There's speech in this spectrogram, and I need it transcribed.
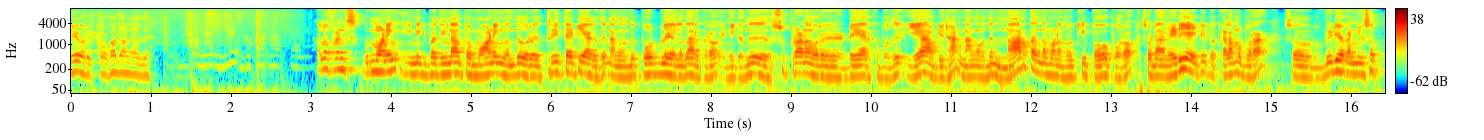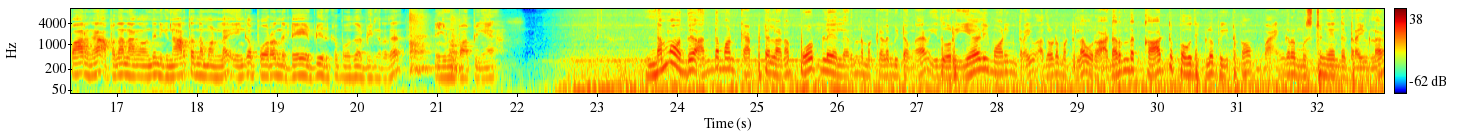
அப்படியே ஒரு குகை தாங்க அது. ஹலோ ஃப்ரெண்ட்ஸ் குட் மார்னிங் இன்றைக்கி பார்த்தீங்கன்னா இப்போ மார்னிங் வந்து ஒரு த்ரீ தேர்ட்டி ஆகுது. நாங்கள் வந்து போர்ட் பிளேயரில் தான் இருக்கிறோம். இன்றைக்கி வந்து சூப்பரான ஒரு டேயாக இருக்க போது ஏன் அப்படின்னா நாங்கள் வந்து நார்த் அந்தமான நோக்கி போக போகிறோம் ஸோ நான் ரெடி ஆகிட்டு இப்போ கிளம்ப போகிறேன் ஸோ வீடியோ கன்யூஸாக பாருங்கள் அப்போ தான் நாங்கள் வந்து இன்றைக்கி நார்த் அந்தமானில் எங்கே போகிறோம் அந்த டே எப்படி இருக்க போகுது அப்படிங்கிறத நீங்களும் பார்ப்பீங்க நம்ம வந்து அந்தமான் கேபிட்டலான போர்ட் பிளேயர்லேருந்து நம்ம கிளம்பிட்டோங்க. இது ஒரு ஏர்லி மார்னிங் டிரைவ் அதோடு மட்டும் இல்லை ஒரு அடர்ந்த காட்டு பகுதிக்குள்ளே போயிட்டு இருக்கோம் பயங்கர மிஸ்ட்டுங்க இந்த டிரைவில்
